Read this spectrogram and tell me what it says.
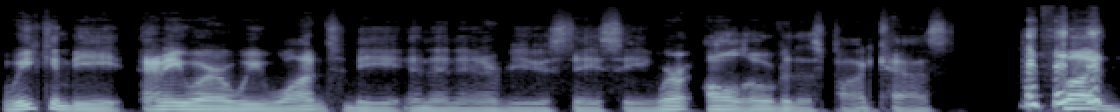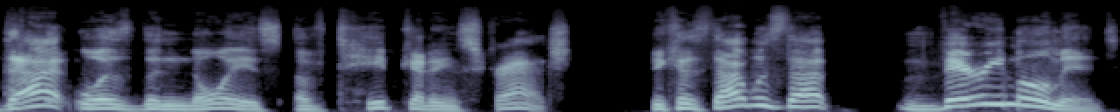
We can be anywhere we want to be in an interview, Stacy. We're all over this podcast. but that was the noise of tape getting scratched because that was that very moment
